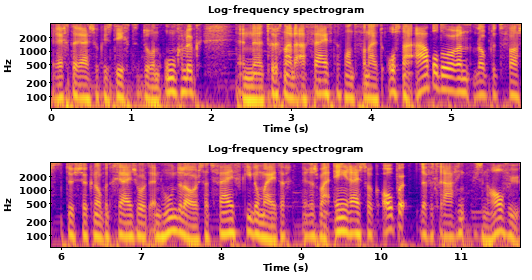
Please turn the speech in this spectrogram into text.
De rechterrijstrook is dicht door een ongeluk. En terug naar de A50, want vanuit Os naar Apeldoorn loopt het vast tussen knooppunt Grijzoord en Hoendelo. Staat 5 kilometer. Er is maar één rijstrook open. De vertraging is een half uur.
